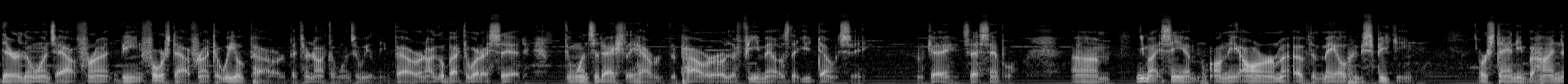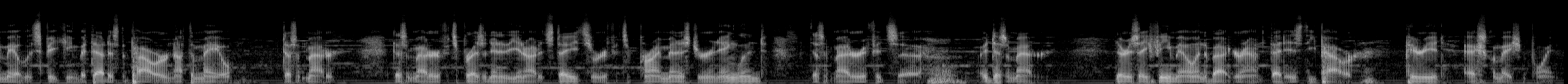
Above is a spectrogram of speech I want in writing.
they're the ones out front being forced out front to wield power, but they're not the ones wielding power. And I'll go back to what I said. The ones that actually have the power are the females that you don't see. Okay? It's that simple. Um, you might see them on the arm of the male who's speaking or standing behind the male that's speaking, but that is the power, not the male. It doesn't matter. It doesn't matter if it's president of the United States or if it's a prime minister in England. Doesn't matter if it's a. Uh, it doesn't matter. There is a female in the background that is the power period, exclamation point.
